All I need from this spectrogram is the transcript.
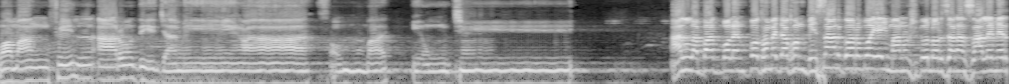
ওয়া মান ফিল আরদি জামিআ সুম্মা ইউনজি আল্লাহ পাক বলেন, প্রথমে যখন বিচার করব, এই মানুষগুলোর যারা জালেমের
